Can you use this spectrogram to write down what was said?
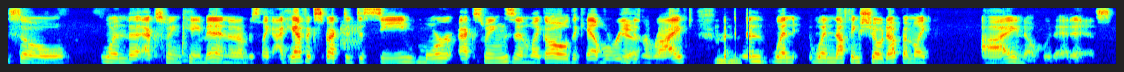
so when the X-wing came in, and I'm just like, I half expected to see more X-wings and like, oh, the cavalry Yeah. has arrived. But Mhm. then when when nothing showed up, I'm like, I know who that is,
